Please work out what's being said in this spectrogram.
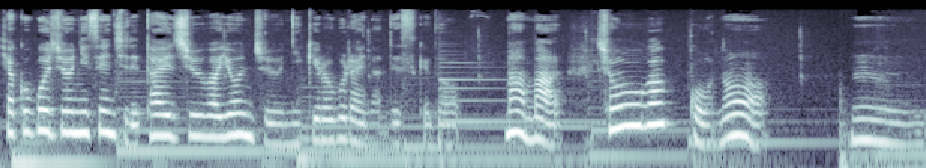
152センチで体重は42キロぐらいなんですけどまあまあ小学校のうん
